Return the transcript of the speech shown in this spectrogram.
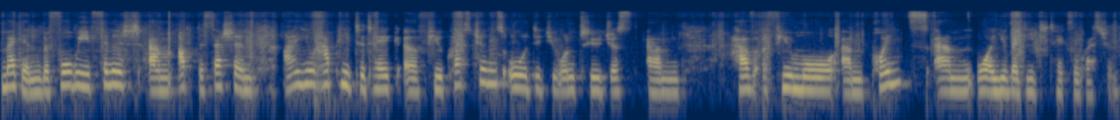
Megan, before we finish um, up the session, are you happy to take a few questions or did you want to just um, have a few more um, points, um, or are you ready to take some questions?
